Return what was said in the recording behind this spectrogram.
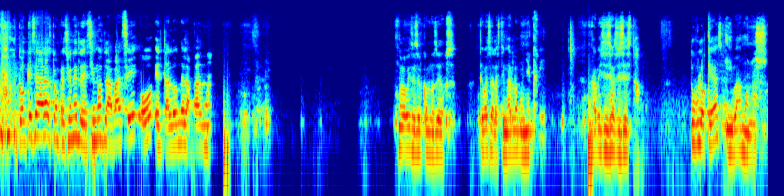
¿Con qué se dan las compresiones? Le decimos la base o el talón de la palma. No lo vais a hacer con los dedos. Te vas a lastimar la muñeca. A veces haces esto. Tú bloqueas y vámonos.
